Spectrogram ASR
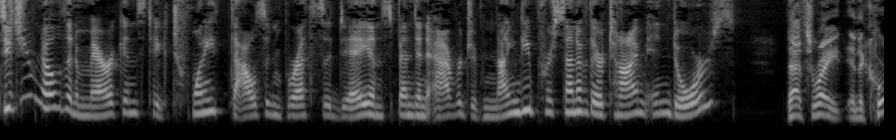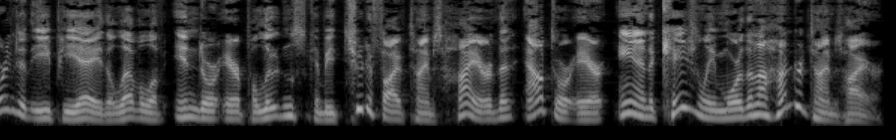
Did you know that Americans take 20,000 breaths a day and spend an average of 90% of their time indoors? That's right. And according to the EPA, the level of indoor air pollutants can be two to five times higher than outdoor air and occasionally more than a hundred times higher.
